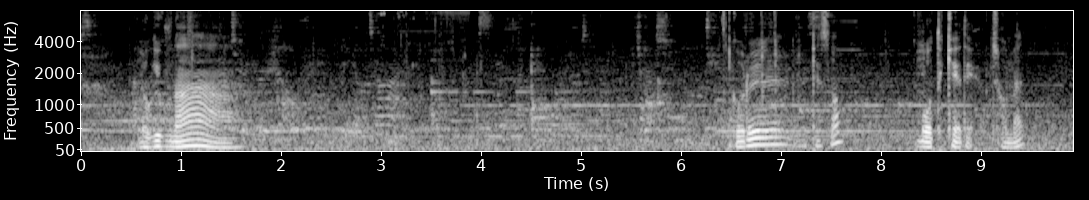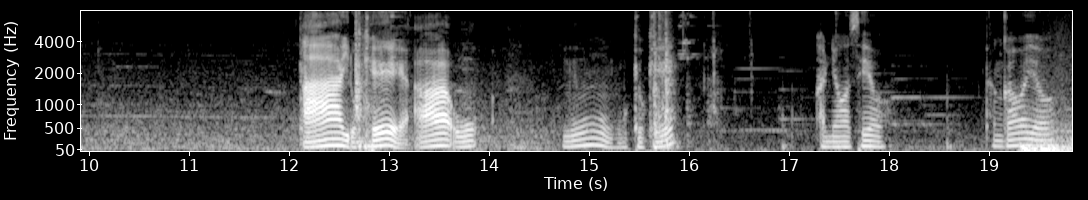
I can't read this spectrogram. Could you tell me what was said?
여기구나. 이거를 이렇게 해서 뭐 어떻게 해야 돼요? 잠깐만. 아 이렇게 아오오 오케이 오케이 안녕하세요 반가워요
